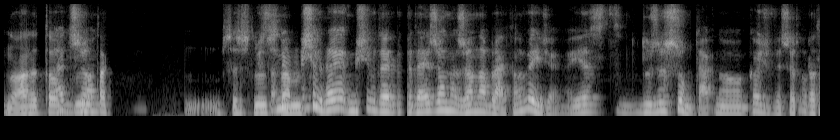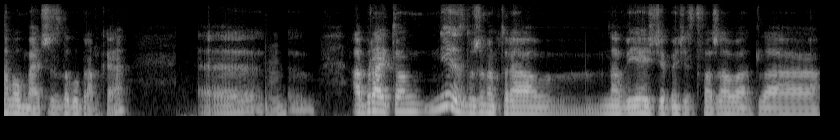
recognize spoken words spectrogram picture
No ale to no, tak. Przecież Mi, Lundstram. mi się wydaje, mi się wydaje, wydaje że, on, że on na Brighton wyjdzie. Jest duży szum, tak? No, gość wyszedł, uratował mecz, zdobył bramkę. E, A Brighton nie jest drużyną, która na wyjeździe będzie stwarzała dla,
